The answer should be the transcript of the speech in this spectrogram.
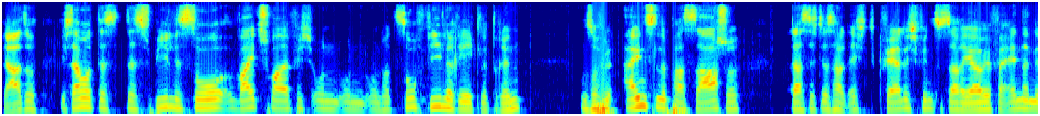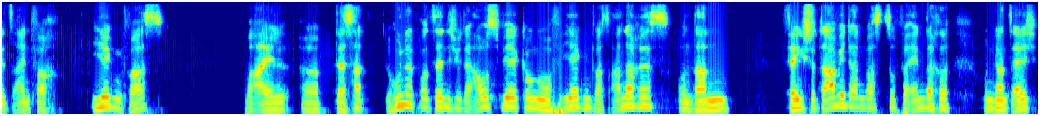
Ja, also ich sag mal, das, das Spiel ist so weitschweifig und, und, und hat so viele Regeln drin und so viele einzelne Passage, dass ich das halt echt gefährlich finde, zu sagen, ja, wir verändern jetzt einfach irgendwas, weil äh, das hat hundertprozentig wieder Auswirkungen auf irgendwas anderes und dann fängst du da wieder an, was zu verändern und ganz ehrlich,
